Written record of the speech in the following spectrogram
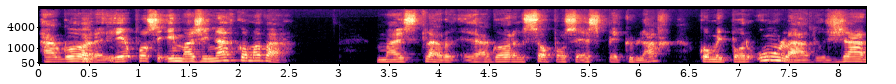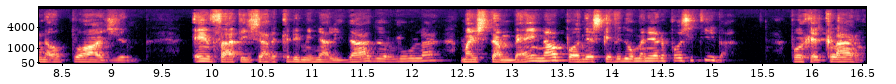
Agora, eu posso imaginar como vai, mas, claro, agora só posso especular como por um lado já não pode enfatizar a criminalidade Lula, mas também não pode escrever de uma maneira positiva. Porque, claro,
